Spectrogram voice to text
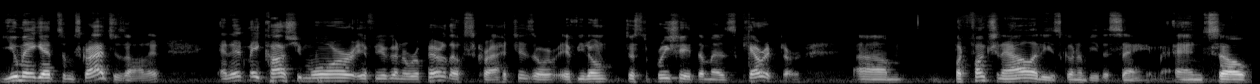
you may get some scratches on it, and it may cost you more if you're going to repair those scratches or if you don't just appreciate them as character. Um, but functionality is going to be the same. And so,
